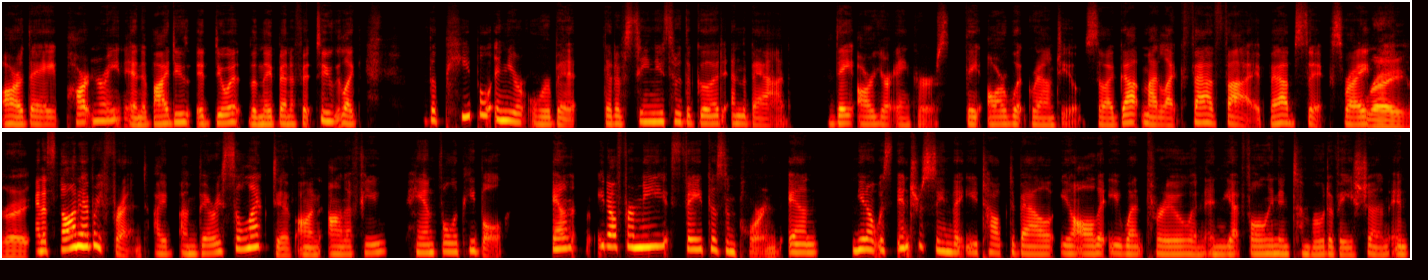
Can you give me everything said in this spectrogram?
Are they partnering? And if I do it, do it, then they benefit too. Like the people in your orbit that have seen you through the good and the bad, they are your anchors. They are what ground you. So I've got my like Fab Five, Fab Six, right? Right, right. And it's not every friend. I, I'm very selective on on a few handful of people. And you know, for me, faith is important. And you know, it was interesting that you talked about you know all that you went through, and and yet falling into motivation. And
